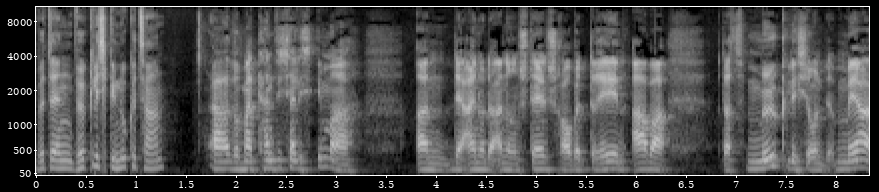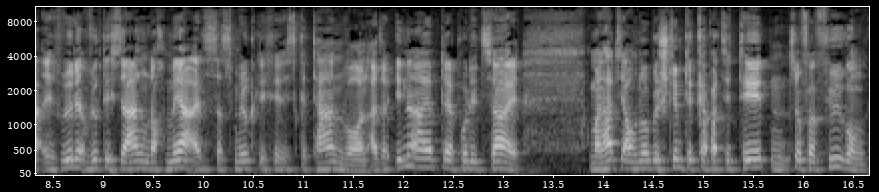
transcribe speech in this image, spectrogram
Wird denn wirklich genug getan? Also man kann sicherlich immer an der einen oder anderen Stellschraube drehen, aber das Mögliche und mehr, ich würde wirklich sagen, noch mehr als das Mögliche ist getan worden. Also innerhalb der Polizei. Man hat ja auch nur bestimmte Kapazitäten zur Verfügung.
